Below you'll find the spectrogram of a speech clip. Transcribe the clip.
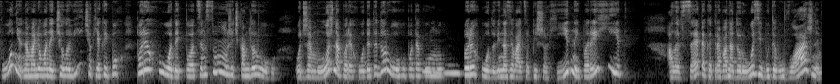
фоні намальований чоловічок, який пох- переходить по цим смужечкам дорогу. Отже, можна переходити дорогу по такому переходу. Він називається пішохідний перехід. Але все-таки треба на дорозі бути уважним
